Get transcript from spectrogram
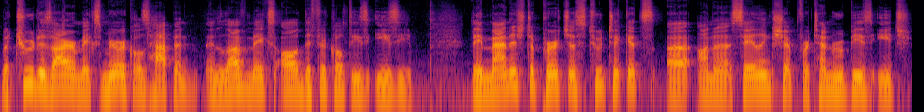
But true desire makes miracles happen, and love makes all difficulties easy. They managed to purchase two tickets uh, on a sailing ship for 10 rupees each.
